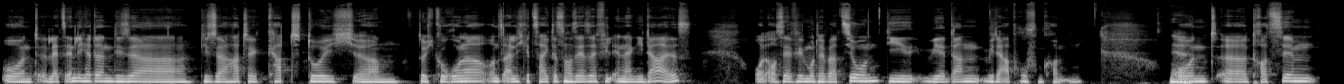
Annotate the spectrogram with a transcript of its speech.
Und letztendlich hat dann dieser, dieser harte Cut durch, ähm, durch Corona uns eigentlich gezeigt, dass noch sehr, sehr viel Energie da ist und auch sehr viel Motivation, die wir dann wieder abrufen konnten. Ja. Und äh, trotzdem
